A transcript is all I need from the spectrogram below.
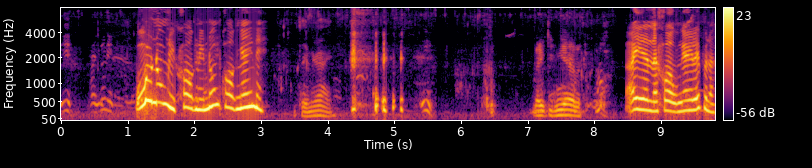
นี่ไอ้ตัวนี้ โอ้นุ่มนี่คอกนี่นุ่มคอกไงนี่ใส่ไม่ได้ ได้กินเงี้ยเลยไอ้นั่นนะคอกไงเลยปุ่นน่ะ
